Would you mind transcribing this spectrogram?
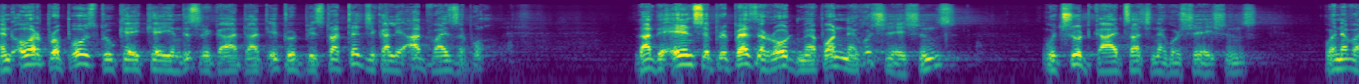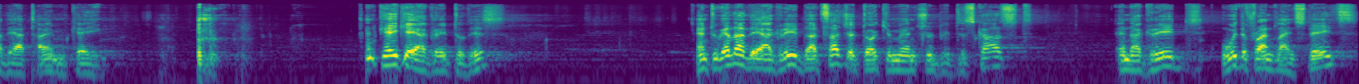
And OR proposed to KK in this regard that it would be strategically advisable that the ANC prepares a roadmap on negotiations which should guide such negotiations whenever their time came. and KK agreed to this. And together they agreed that such a document should be discussed and agreed with the frontline states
